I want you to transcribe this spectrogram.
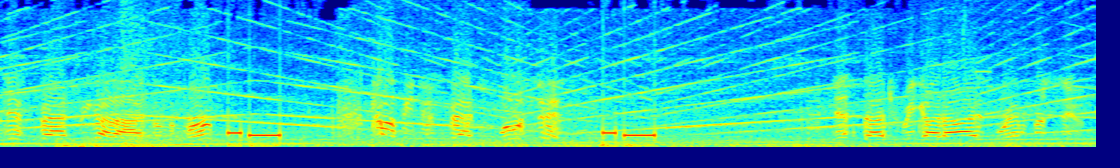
Dispatch, we got eyes on the front. Copy, dispatch. We'll assist. Dispatch, we got eyes. We're in pursuit.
